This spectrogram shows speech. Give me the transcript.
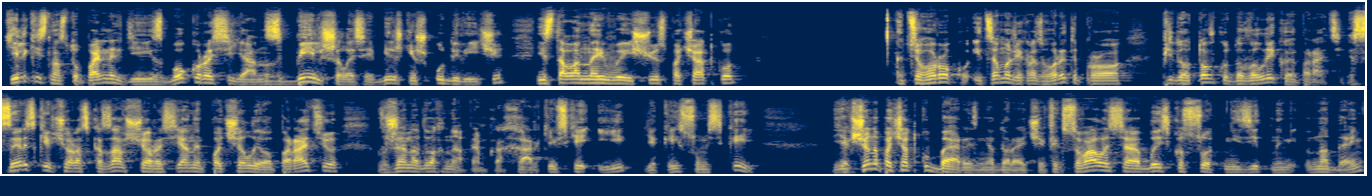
Кількість наступальних дій з боку росіян збільшилася більш ніж удвічі і стала найвищою з початку цього року. І це може якраз говорити про підготовку до великої операції. Сирський вчора сказав, що росіяни почали операцію вже на двох напрямках: Харківський і який Сумський. Якщо на початку березня, до речі, фіксувалося близько сотні зіткнень на день,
